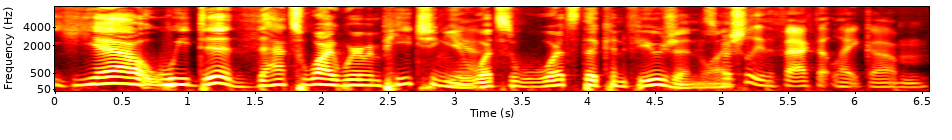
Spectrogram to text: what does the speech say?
"Yeah, we did. That's why we're impeaching you. Yeah. What's what's the confusion?" Like, especially the fact that like um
